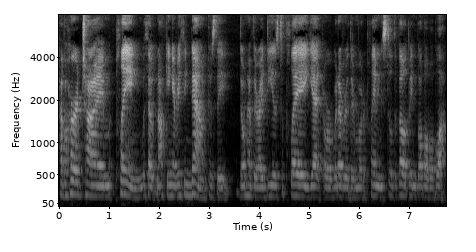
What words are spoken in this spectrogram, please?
have a hard time playing without knocking everything down because they don't have their ideas to play yet or whatever their motor planning is still developing blah blah blah blah.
